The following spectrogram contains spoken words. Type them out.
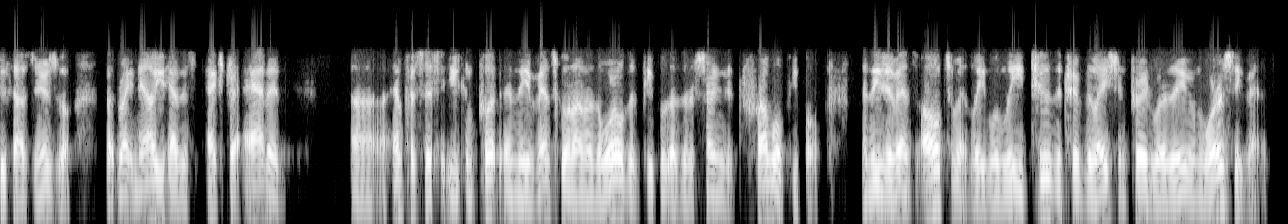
2,000 years ago. But right now, you have this extra added uh, emphasis that you can put in the events going on in the world that people that are starting to trouble people. And these events ultimately will lead to the tribulation period where there are even worse events.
